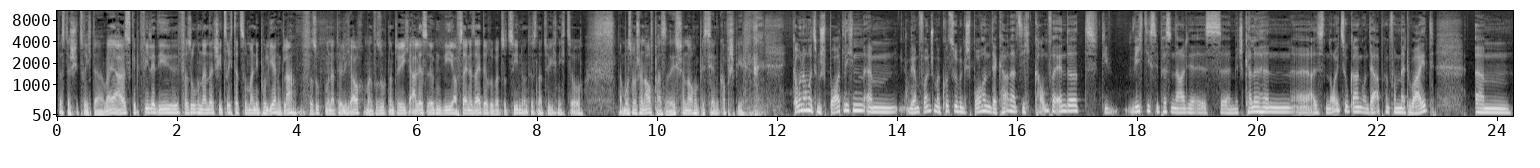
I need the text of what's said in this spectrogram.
dass der Schiedsrichter, weil ja, es gibt viele, die versuchen dann den Schiedsrichter zu manipulieren. Klar, versucht man natürlich auch. Man versucht natürlich alles irgendwie auf seine Seite rüberzuziehen und das ist natürlich nicht so, da muss man schon aufpassen. Das ist schon auch ein bisschen Kopfspiel. Kommen wir nochmal zum Sportlichen. Ähm, wir haben vorhin schon mal kurz darüber gesprochen. Der Kader hat sich kaum verändert. Die wichtigste Personalie ist äh, Mitch Callahan äh, als Neuzugang und der Abgang von Matt White. Ähm,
